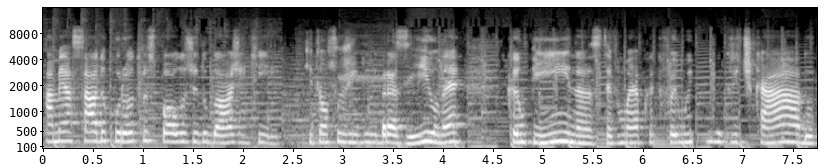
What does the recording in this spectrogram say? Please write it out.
ameaçado por outros polos de dublagem que estão surgindo no Brasil, né? Campinas, teve uma época que foi muito criticado,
